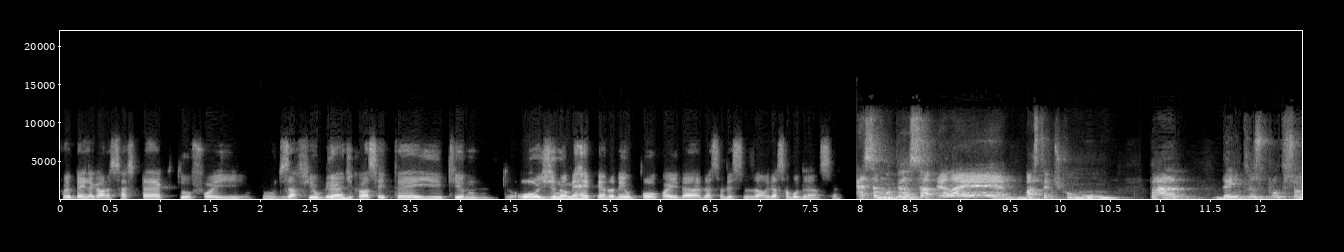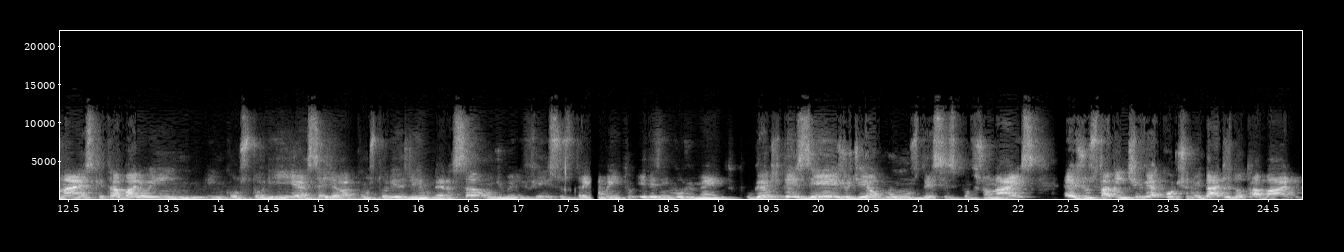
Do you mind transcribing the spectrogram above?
Foi bem legal nesse aspecto, foi um desafio grande que eu aceitei e que hoje não me arrependo nem um pouco aí da, dessa decisão e dessa mudança. Essa mudança ela é bastante comum para dentre os profissionais que trabalham em, em consultoria, seja consultorias de remuneração, de benefícios, treinamento e desenvolvimento. O grande desejo de alguns desses profissionais é justamente ver a continuidade do trabalho,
